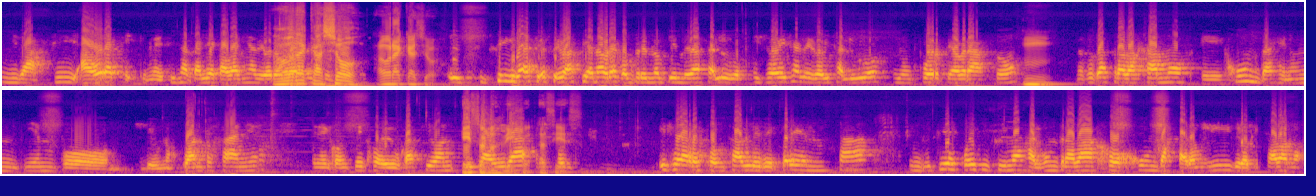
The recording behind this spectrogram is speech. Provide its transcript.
Mira, sí, ahora que, me decís Natalia Cabaña de Oro. Ahora cayó, ahora cayó. Sí, gracias Sebastián, ahora comprendo quién me da saludos. Y yo a ella le doy saludos y un fuerte abrazo. Mm. Nosotras trabajamos eh, juntas en un tiempo de unos cuantos años en el Consejo de Educación. Eso ella, era, así es. ella era responsable de prensa, inclusive después hicimos algún trabajo juntas para un libro que estábamos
